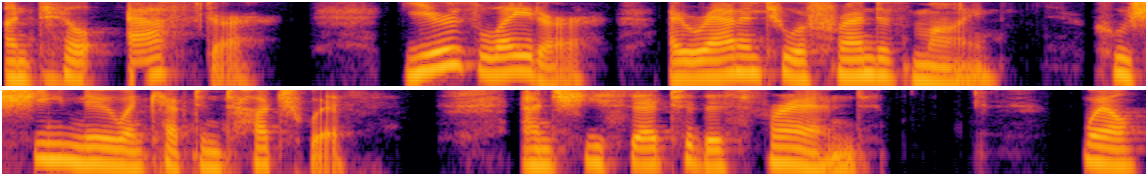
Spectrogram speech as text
until after. Years later, I ran into a friend of mine who she knew and kept in touch with. And she said to this friend, well,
